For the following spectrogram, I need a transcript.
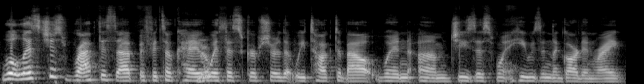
well, let's just wrap this up, if it's okay, Yep. with the scripture that we talked about when um, Jesus went. He was in the garden, right?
